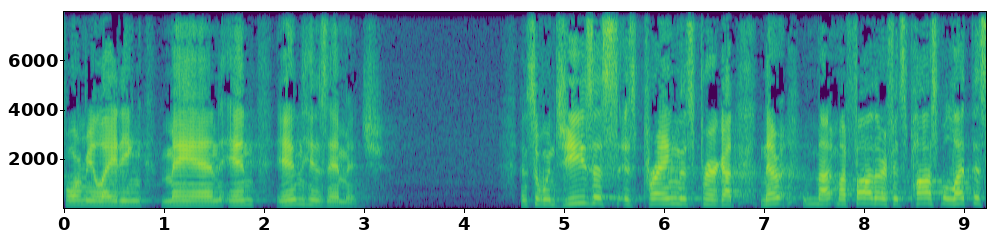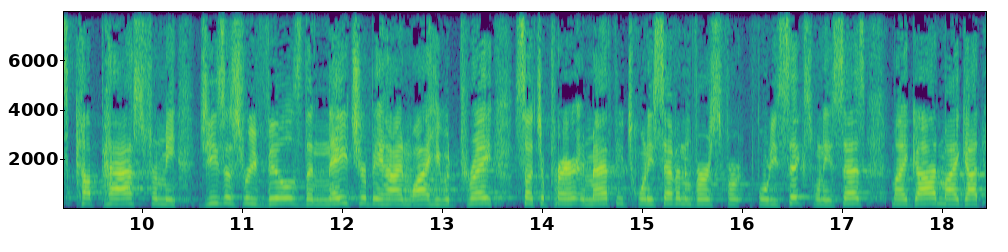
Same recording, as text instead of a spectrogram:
formulating man in, in his image. And so when Jesus is praying this prayer, God, never, my, my, Father, if it's possible, let this cup pass from me. Jesus reveals the nature behind why he would pray such a prayer in Matthew 27 and verse 46 when he says, My God, my God,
